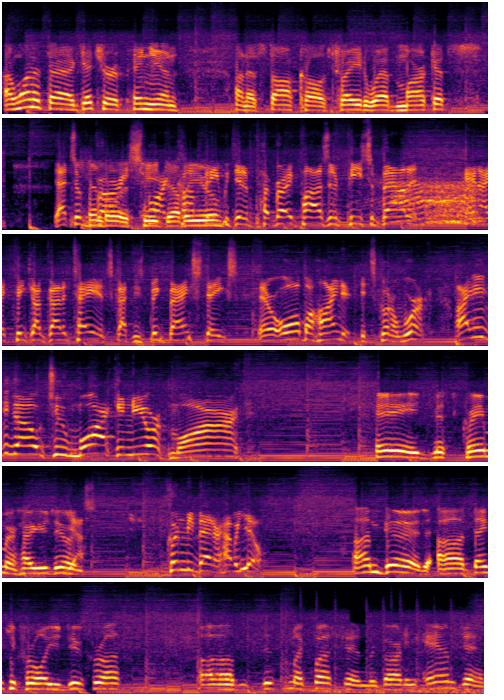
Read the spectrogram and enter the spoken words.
I wanted to get your opinion on a stock called TradeWeb Markets. That's a very smart TW. company. We did a p- very positive piece about it, and I think I've got to tell you, it's got these big bank stakes. They're all behind it. It's going to work. I need to go to Mark in New York. Mark. Hey, Mr. Cramer, how are you doing? Yes. Couldn't be better. How about you? I'm good. Uh, thank you for all you do for us. Um, this is my question regarding Amgen,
